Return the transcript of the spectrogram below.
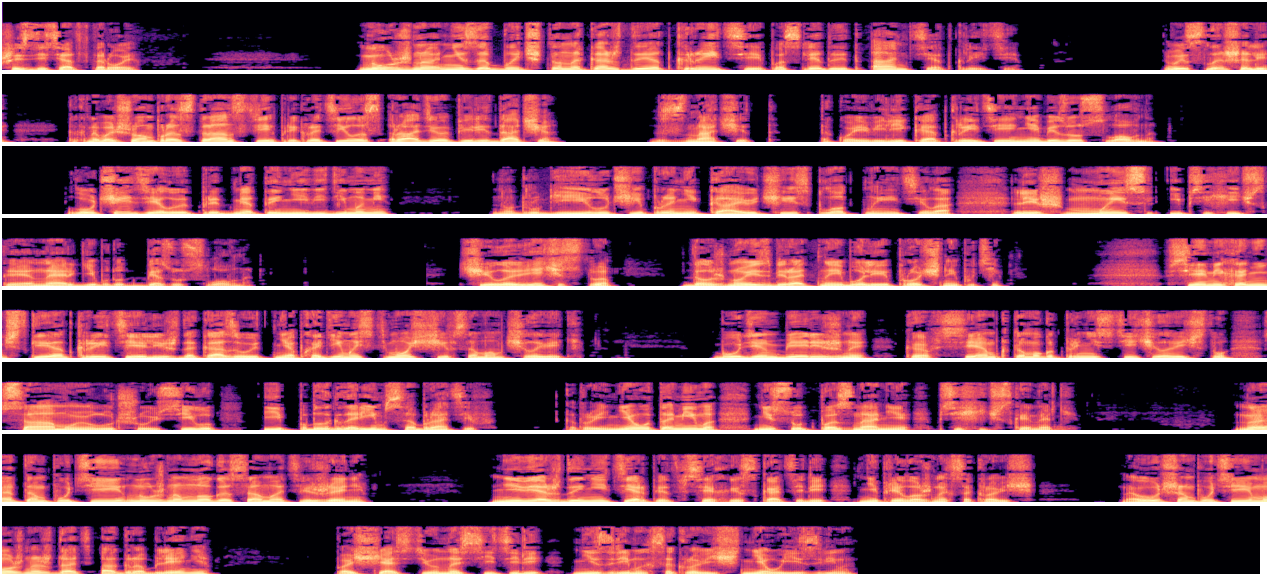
62. Нужно не забыть, что на каждое открытие последует антиоткрытие. Вы слышали, как на большом пространстве прекратилась радиопередача? Значит, такое великое открытие не безусловно. Лучи делают предметы невидимыми, но другие лучи проникают через плотные тела, лишь мысль и психическая энергия будут безусловны. Человечество должно избирать наиболее прочные пути. Все механические открытия лишь доказывают необходимость мощи в самом человеке. Будем бережны ко всем, кто могут принести человечеству самую лучшую силу, и поблагодарим собратьев, которые неутомимо несут познание психической энергии. На этом пути нужно много самоотвержения. Невежды не терпят всех искателей непреложных сокровищ. На лучшем пути можно ждать ограбления. По счастью, носители незримых сокровищ неуязвимы.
